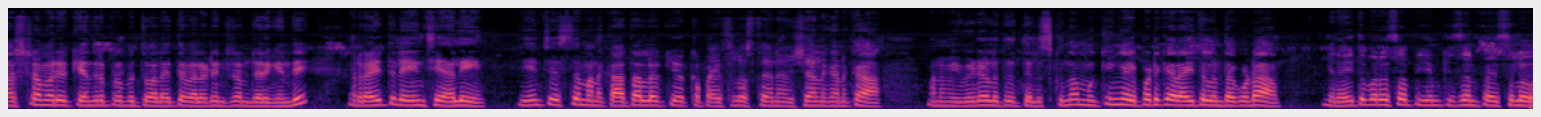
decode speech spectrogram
రాష్ట్ర మరియు కేంద్ర ప్రభుత్వాలు అయితే వెల్లడించడం జరిగింది. మరి రైతులు ఏం చేయాలి? ఏం చేస్తే మన ఖాతాల్లోకి యొక్క పైసలు వస్తాయనే విషయాన్ని కనుక మనం ఈ వీడియోలతో తెలుసుకుందాం. ముఖ్యంగా ఇప్పటికే రైతులంతా కూడా ఈ రైతు భరోసా పీఎం కిసాన్ పైసలు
